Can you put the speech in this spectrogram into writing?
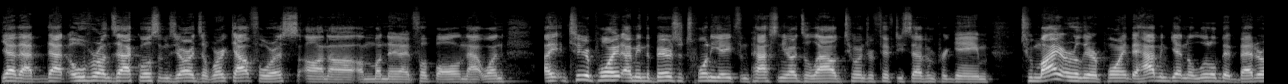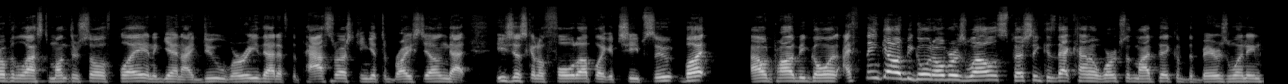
Yeah, that that over on Zach Wilson's yards it worked out for us on uh, on Monday Night Football in that one. I, to your point, I mean the Bears are 28th in passing yards allowed, 257 per game. To my earlier point, they have been getting a little bit better over the last month or so of play. And again, I do worry that if the pass rush can get to Bryce Young, that he's just going to fold up like a cheap suit. But I would probably be going. I think I would be going over as well, especially because that kind of works with my pick of the Bears winning.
